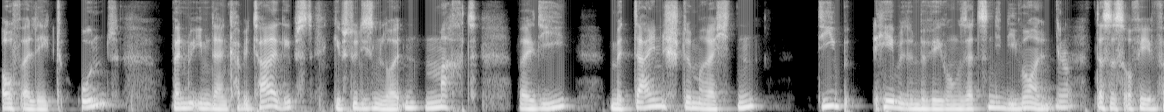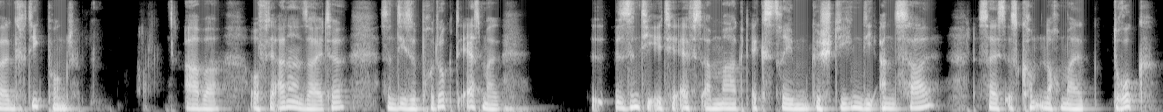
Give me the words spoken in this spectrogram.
auferlegt. Und wenn du ihm dein Kapital gibst, gibst du diesen Leuten Macht, weil die mit deinen Stimmrechten die Hebel in Bewegung setzen, die die wollen. Ja. Das ist auf jeden Fall ein Kritikpunkt. Aber auf der anderen Seite sind diese Produkte erstmal äh, sind die ETFs am Markt extrem gestiegen, die Anzahl. Das heißt, es kommt nochmal Druck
